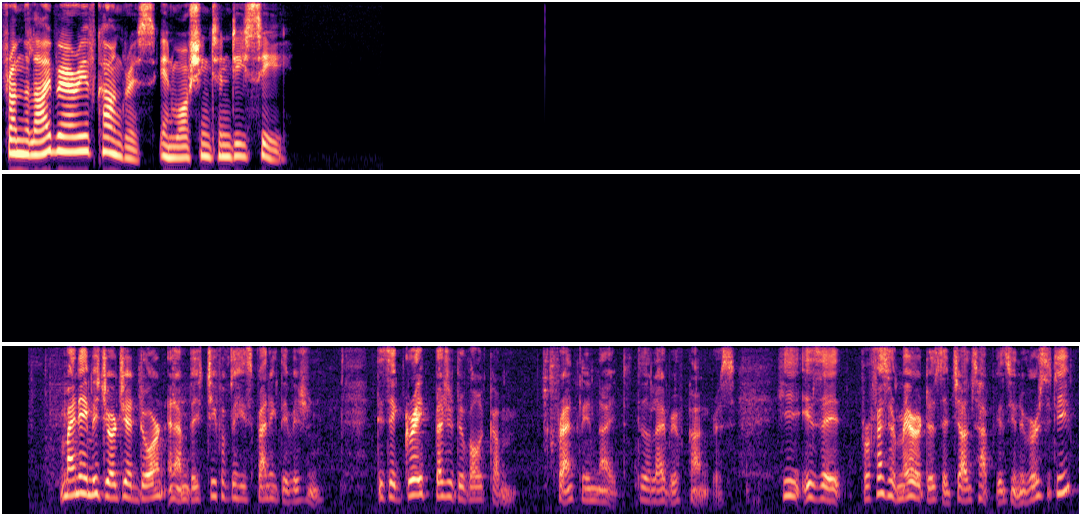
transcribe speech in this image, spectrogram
From the Library of Congress in Washington, D.C. My name is Georgette Dorn, and I'm the chief of the Hispanic Division. It is a great pleasure to welcome Franklin Knight to the Library of Congress. He is a professor emeritus at Johns Hopkins University,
